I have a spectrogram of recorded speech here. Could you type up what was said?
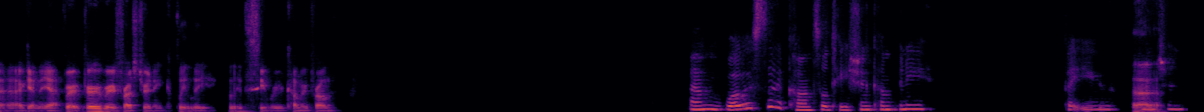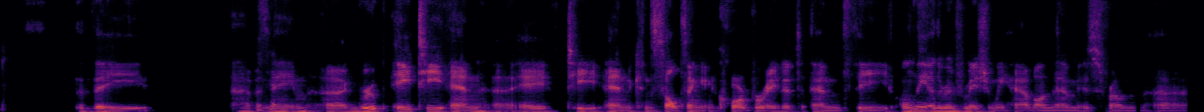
uh, again, yeah, very very very frustrating. Completely, completely see where you're coming from. Um, what was the consultation company that you uh, mentioned? They have a name. Uh, Group ATN, uh, ATN Consulting Incorporated, and the only other information we have on them is from uh,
